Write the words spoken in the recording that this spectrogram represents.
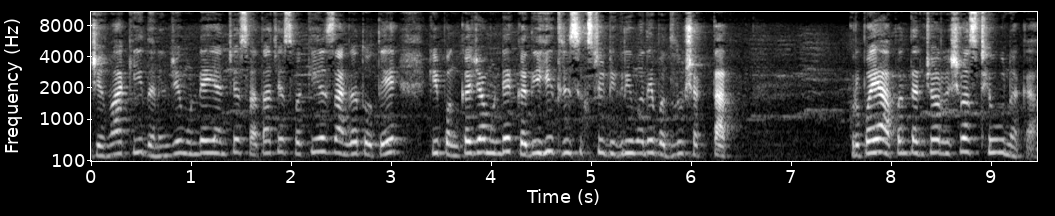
जेव्हा की धनंजय मुंडे यांचे स्वतःचे स्वकीय सांगत होते की पंकजा मुंडे कधीही थ्री सिक्स्टी डिग्रीमध्ये बदलू शकतात. कृपया आपण त्यांच्यावर विश्वास ठेवू नका.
